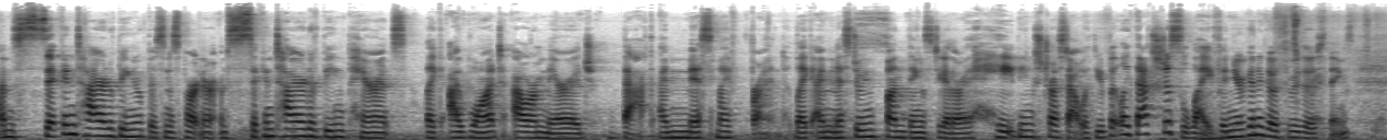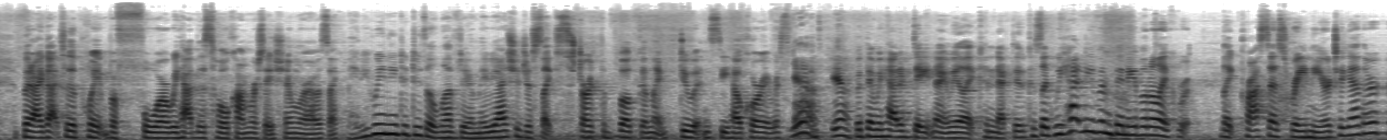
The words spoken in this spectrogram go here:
I'm sick and tired of being your business partner. I'm sick and tired of being parents. Like, I want our marriage back. I miss my friend. Like, I miss doing fun things together. I hate being stressed out with you, but like, that's just life, and you're gonna go through those things. But I got to the point before we had this whole conversation where I was like, maybe we need to do the love dare. Maybe I should just like start the book and like do it and see how Corey responds. Yeah, yeah. But then we had a date night. We like connected because like we hadn't even been able to like re- like process Rainier together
